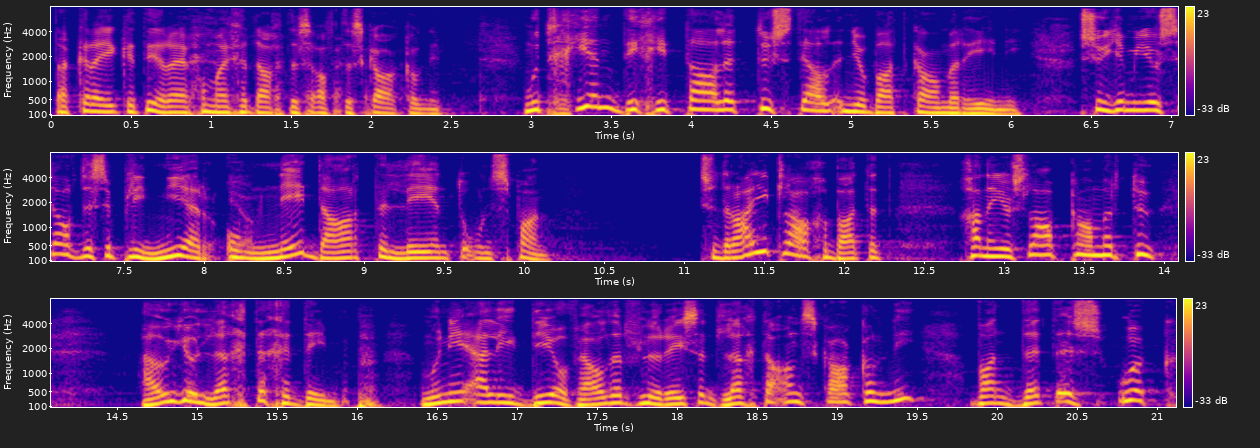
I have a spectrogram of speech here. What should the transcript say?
dan kry ek dit nie reg om my gedagtes af te skakel nie. Moet geen digitale toestel in jou badkamer hê nie. So jy moet jouself dissiplineer om ja. net daar te lê en te ontspan. Sodra jy klaar gebad het, gaan na jou slaapkamer toe hou jou ligte gedemp. Moenie LED of helder fluoresent ligte aanskakel nie, want dit is ook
